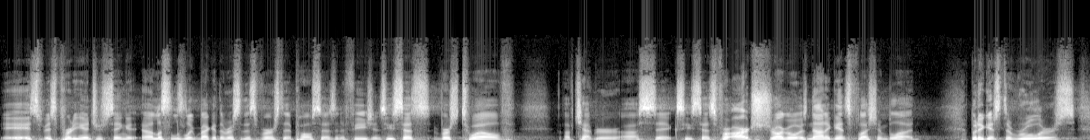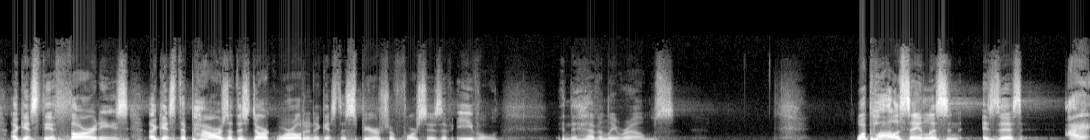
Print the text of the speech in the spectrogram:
It's, it's pretty interesting. Uh, let's, let's look back at the rest of this verse that Paul says in Ephesians. He says, verse 12 of chapter uh, 6, he says, For our struggle is not against flesh and blood, but against the rulers, against the authorities, against the powers of this dark world, and against the spiritual forces of evil in the heavenly realms. What Paul is saying, listen, is this I,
